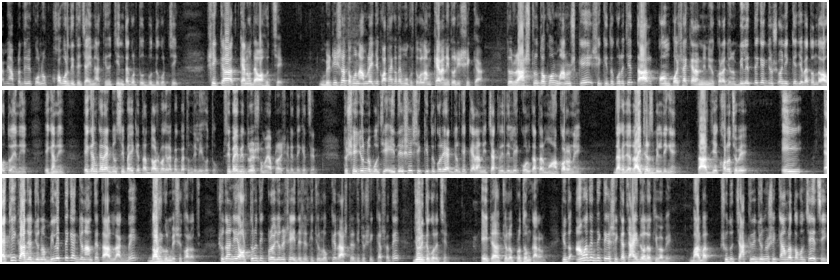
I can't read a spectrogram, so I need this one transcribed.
আমি আপনাদেরকে কোনো খবর দিতে চাই না, কিন্তু চিন্তা করতে উদ্বুদ্ধ করছি। শিক্ষা কেন দেওয়া হচ্ছে? ব্রিটিশরা তখন আমরা এই যে কথায় কথায় মুখস্থ বললাম, কেরানি তৈরির শিক্ষা। তো রাষ্ট্র তখন মানুষকে শিক্ষিত করেছে তার কম পয়সায় কেরানি নিয়োগ করার জন্য। বিলেত থেকে একজন সৈনিককে যে বেতন দেওয়া হতো এনে, এখানে, এখানকার একজন সিপাহীকে তার দশ ভাগের এক ভাগ বেতন দিলেই হতো। সিপাহী বিদ্রোহের সময় আপনারা সেটা দেখেছেন। তো সেই জন্য বলছি, এই দেশে শিক্ষিত করে একজনকে কেরানির চাকরি দিলে কলকাতার মহাকরণে দেখা যায় রাইটার্স বিল্ডিংয়ে তার যে খরচ হবে, এই একই কাজের জন্য বিলেত থেকে একজন আনতে তার লাগবে দশ গুণ বেশি খরচ। সুতরাং এই অর্থনৈতিক প্রয়োজনে সে এই দেশের কিছু লোককে, রাষ্ট্রের কিছু শিক্ষার সাথে জড়িত করেছেন এইটা হচ্ছিল প্রথম কারণ। কিন্তু আমাদের দিক থেকে শিক্ষা চাহিদা হলো কীভাবে? বারবার শুধু চাকরির জন্য শিক্ষা আমরা তখন চেয়েছি,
